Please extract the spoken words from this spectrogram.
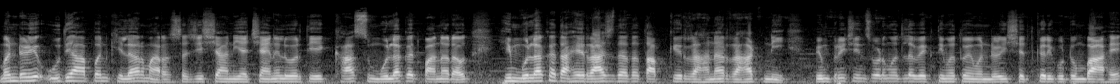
मंडळी उद्या आपण खिलार महाराष्ट्राची शान या चॅनलवरती एक खास मुलाखत पाहणार आहोत. ही मुलाखत आहे राजदादा तापकीर राहणार रहाटणी. पिंपरी चिंचवडमधलं व्यक्तिमत्व आहे मंडळी शेतकरी कुटुंब आहे.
